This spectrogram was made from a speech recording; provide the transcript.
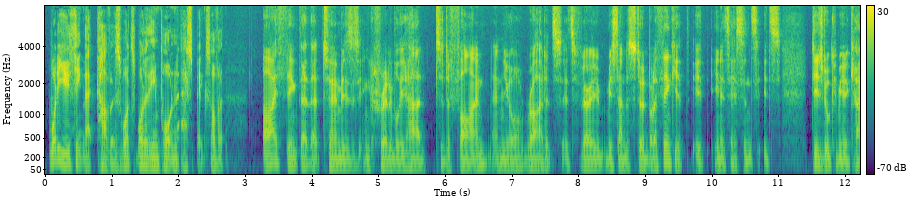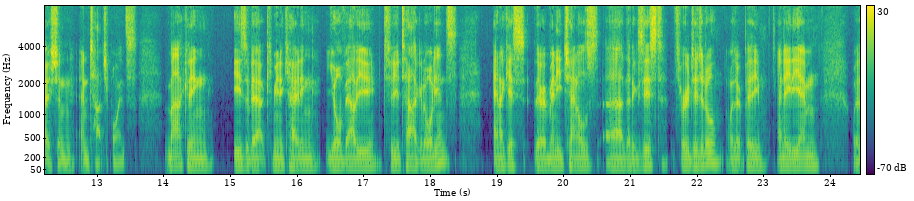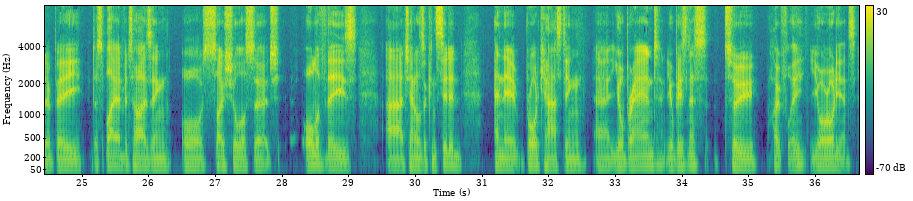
What do you think that covers? What's, what are the important aspects of it? I think that that term is incredibly hard to define, and you're right. It's it's very misunderstood. But I think it, it in its essence, it's digital communication and touch points. Marketing is about communicating your value to your target audience. And I guess there are many channels uh, that exist through digital, whether it be an EDM, whether it be display advertising or social or search. All of these uh, channels are considered and they're broadcasting uh, your brand, your business to hopefully your audience.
